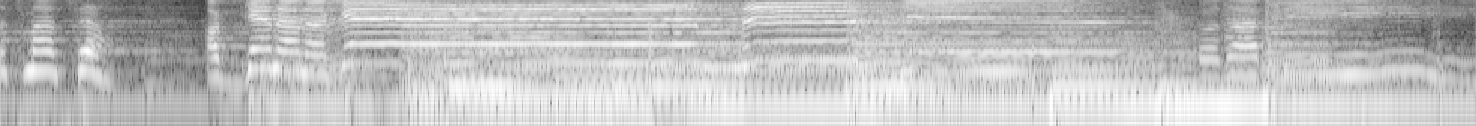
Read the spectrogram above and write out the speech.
promise myself again and again this year for that be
